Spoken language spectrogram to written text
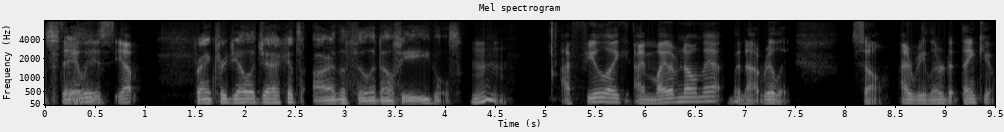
Staley's. Staley's. Yep. Frankford Yellow Jackets are the Philadelphia Eagles. Hmm. I feel like I might have known that, but not really. So I relearned it. Thank you.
